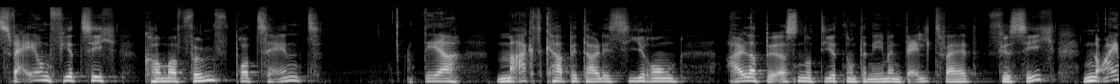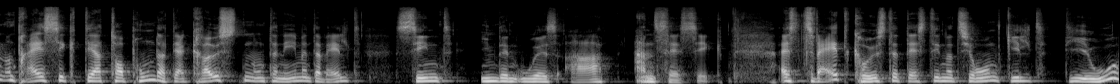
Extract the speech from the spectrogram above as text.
42,5 Prozent der Marktkapitalisierung aller börsennotierten Unternehmen weltweit für sich. 39 der Top 100 der größten Unternehmen der Welt sind in den USA ansässig. Als zweitgrößte Destination gilt die EU.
